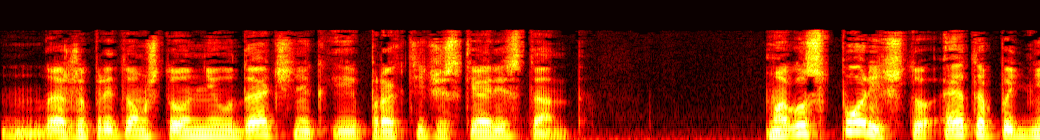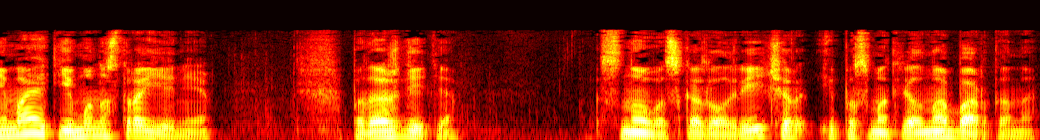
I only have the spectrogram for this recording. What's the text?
даже при том, что он неудачник и практически арестант. Могу спорить, что это поднимает ему настроение. Подождите». — снова сказал Ричард и посмотрел на Бартона.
